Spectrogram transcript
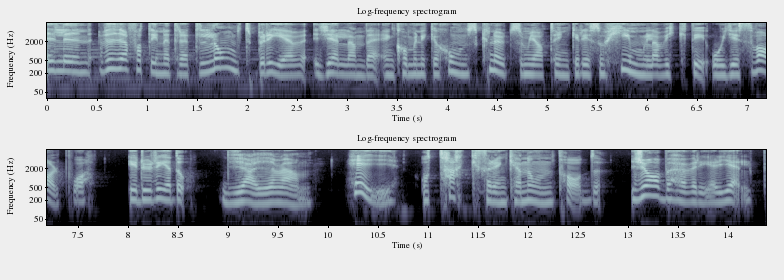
Elin, vi har fått in ett rätt långt brev gällande en kommunikationsknut som jag tänker är så himla viktig att ge svar på. Är du redo? Jajamän. Hej och tack för en kanonpodd. Jag behöver er hjälp.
